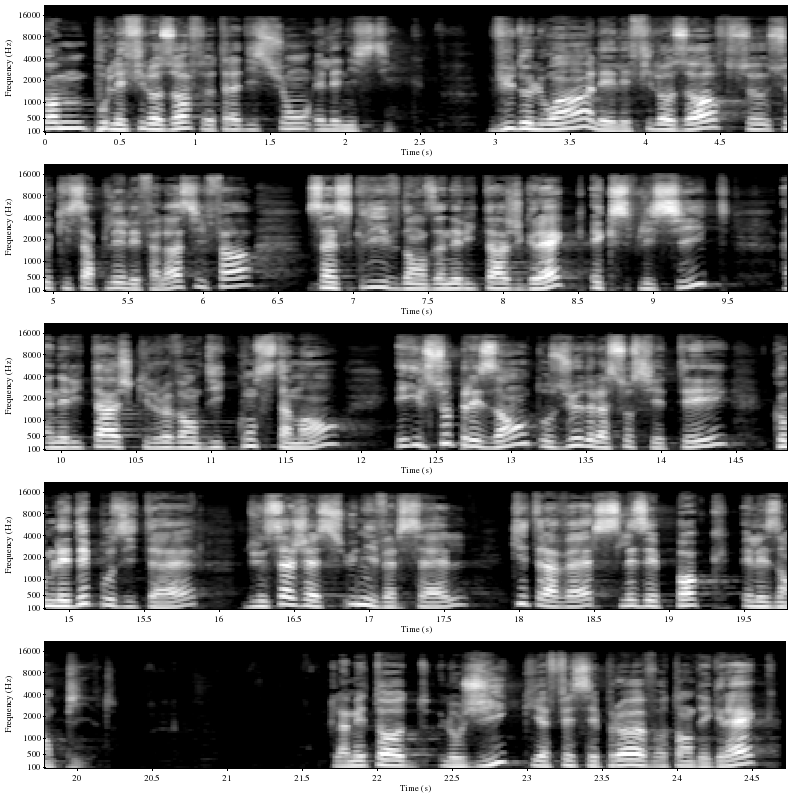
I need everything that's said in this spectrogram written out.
comme pour les philosophes de tradition hellénistique. Vu de loin, les, philosophes, ceux, qui s'appelaient les phalasifa, s'inscrivent dans un héritage grec explicite, un héritage qu'ils revendiquent constamment, et ils se présentent aux yeux de la société comme les dépositaires d'une sagesse universelle qui traverse les époques et les empires. La méthode logique qui a fait ses preuves au temps des Grecs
